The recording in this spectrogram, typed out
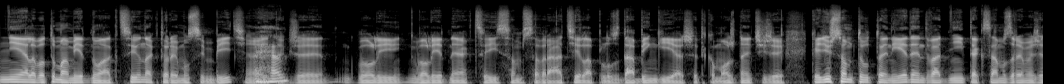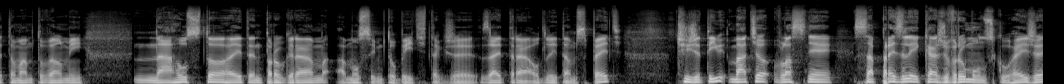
Nie, lebo tu mám jednu akciu, na ktorej musím byť, aj, takže kvôli, kvôli jednej akcii som sa vrátil a plus dubbingy a všetko možné, čiže keď už som tu ten jeden, dva dní, tak samozrejme, že to mám tu veľmi nahusto, hej, ten program a musím tu byť, takže zajtra odlítam späť. Čiže ty, Maťo, vlastne sa prezliekaš v Rumunsku, hej, že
